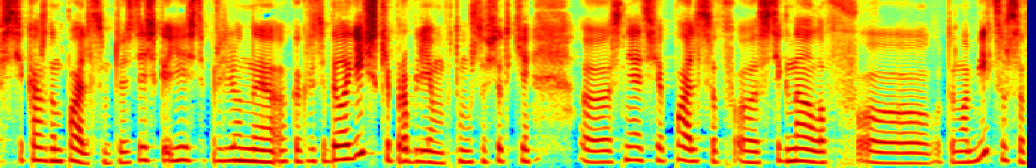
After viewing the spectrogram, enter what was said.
все, каждым пальцем. То есть здесь есть определенные, как говорится, биологические проблемы, потому что все-таки снятие пальцев сигналов вот, бицепсов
